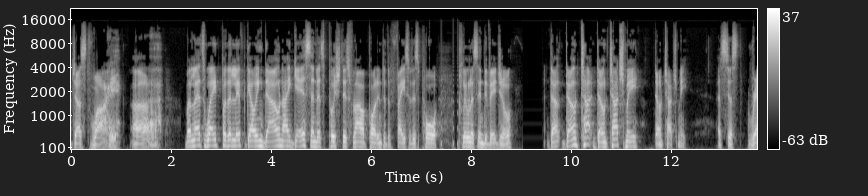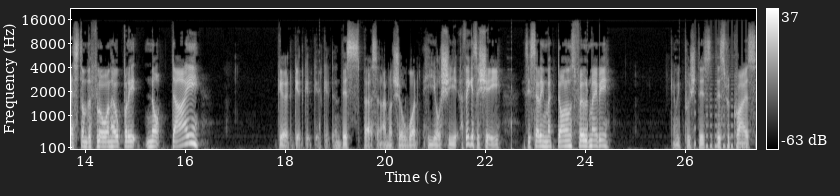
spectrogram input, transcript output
Just why? Uh. But let's wait for the lift going down, I guess, and let's push this flower pot into the face of this poor, clueless individual. Don't, don't, tu- don't touch me. Don't touch me. Let's just rest on the floor and hopefully not die. Good, good, good, good, good. And this person, I'm not sure what he or she, I think it's a she. Is he selling McDonald's food maybe? Can we push this? This requires,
